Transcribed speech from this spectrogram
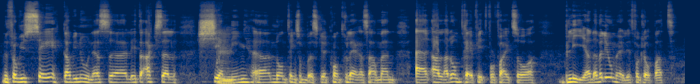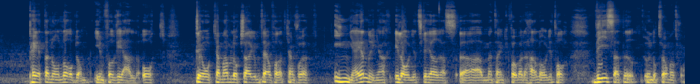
Nu får vi ju se Darwin Nunes, äh, lite axelkänning, mm. äh, någonting som ska kontrolleras här, men är alla de tre fit for fight så blir det väl omöjligt för Klopp att peta någon av dem inför Real och då kan man väl också argumentera för att kanske inga ändringar i laget ska göras eh, med tanke på vad det här laget har visat nu under två matcher.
